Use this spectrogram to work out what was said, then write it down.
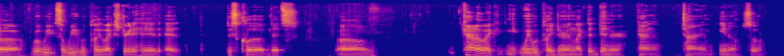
uh, well, we so we would play like straight ahead at this club that's um, kind of like we would play during like the dinner kind of time, you know. So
